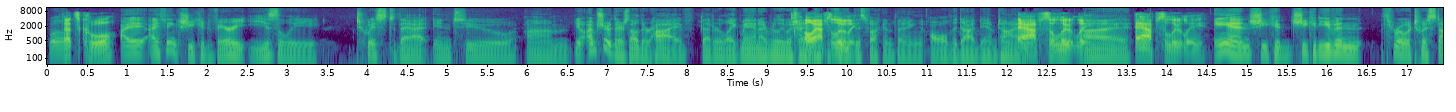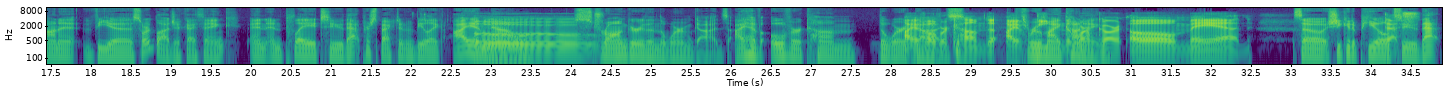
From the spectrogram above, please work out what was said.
Well, that's cool." I I think she could very easily twist that into um you know I'm sure there's other hive that are like man I really wish I Oh, absolutely. this fucking thing all the goddamn time Absolutely, uh, absolutely. and she could she could even throw a twist on it via sword logic I think and and play to that perspective and be like I am now stronger than the worm gods I have overcome the word I have overcome the. I have through my the cunning. Wormguard. Oh man, So she could appeal That's- to that,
